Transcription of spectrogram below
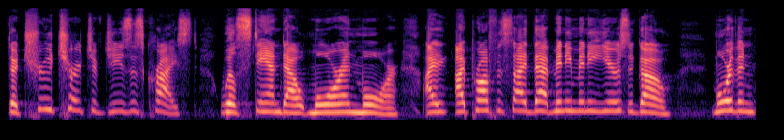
the true church of Jesus Christ will stand out more and more. I, I prophesied that many, many years ago, more than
